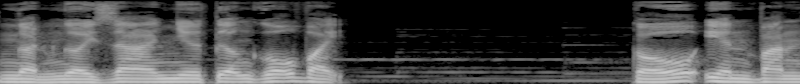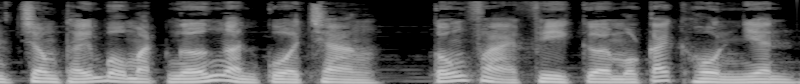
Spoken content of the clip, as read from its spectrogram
ngẩn người ra như tượng gỗ vậy. Cố Yên Văn trông thấy bộ mặt ngớ ngẩn của chàng, cũng phải phì cười một cách hồn nhiên.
